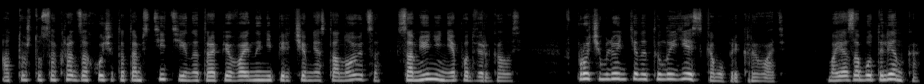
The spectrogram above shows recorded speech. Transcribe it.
А то, что Сократ захочет отомстить и на тропе войны ни перед чем не остановится, сомнению не подвергалось. Впрочем, Ленькины тылы есть кому прикрывать. Моя забота Ленка.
